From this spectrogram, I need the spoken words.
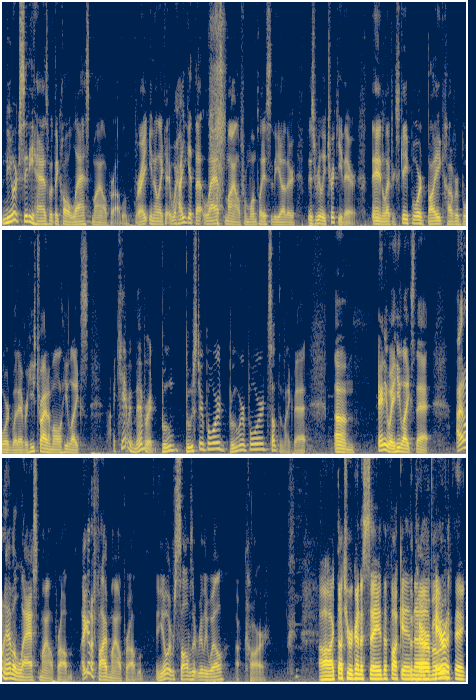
New York City has what they call last mile problem, right? You know, like how you get that last mile from one place to the other is really tricky there. And electric skateboard, bike, hoverboard, whatever. He's tried them all. He likes. I can't remember it. Boom booster board, boomer board, something like that. Um, anyway, he likes that. I don't have a last mile problem. I got a five mile problem. And you know what solves it really well? A car. Oh, I thought you were gonna say the fucking The uh, para thing.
